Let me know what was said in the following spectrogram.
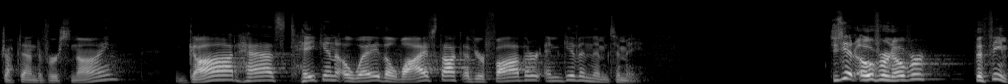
Drop down to verse 9. God has taken away the livestock of your father and given them to me. Do you see it over and over? The theme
